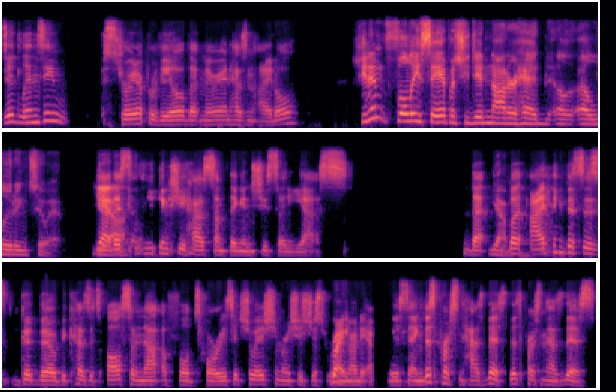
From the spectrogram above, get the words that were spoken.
Did Lindsay straight up reveal that Maryanne has an idol? She didn't fully say it, but she did nod her head, uh, alluding to it. Yeah, Yeah. they said you think she has something, and she said yes. That Yeah. but I think this is good though because it's also not a full Tori situation where she's just running Right. around to everybody saying this person has this, this person has this.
